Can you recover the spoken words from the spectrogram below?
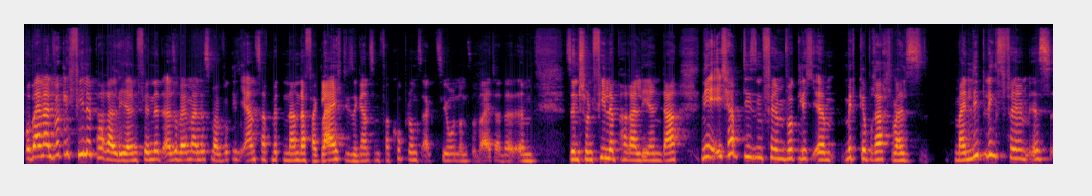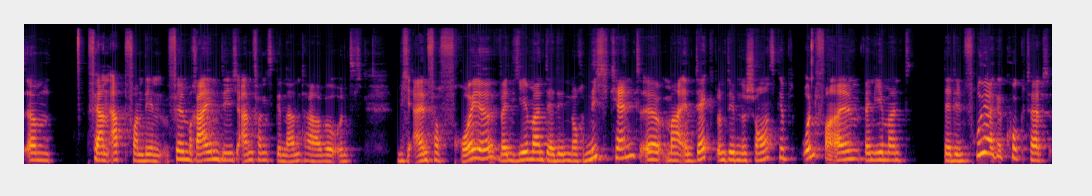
wobei man wirklich viele Parallelen findet. Also wenn man das mal wirklich ernsthaft miteinander vergleicht, diese ganzen Verkupplungsaktionen und so weiter, da ähm, sind schon viele viele Parallelen da. Nee, ich habe diesen Film wirklich ähm, mitgebracht, weil es mein Lieblingsfilm ist, ähm, fernab von den Filmreihen, die ich anfangs genannt habe. Und ich mich einfach freue, wenn jemand, der den noch nicht kennt, äh, mal entdeckt und dem eine Chance gibt. Und vor allem, wenn jemand, der den früher geguckt hat,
